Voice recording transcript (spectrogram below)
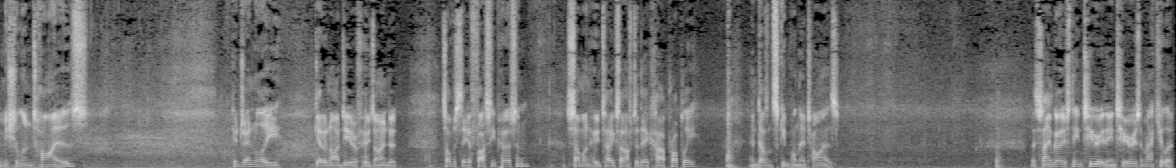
Michelin tyres. You can generally get an idea of who's owned it. It's obviously a fussy person, someone who takes after their car properly and doesn't skimp on their tyres. The same goes to the interior. The interior is immaculate.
